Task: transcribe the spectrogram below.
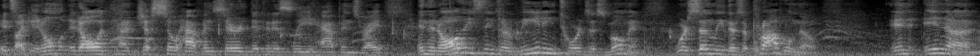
It's like it, almost, it all kind of just so happens, serendipitously happens, right? And then all these things are leading towards this moment where suddenly there's a problem, though in in uh,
